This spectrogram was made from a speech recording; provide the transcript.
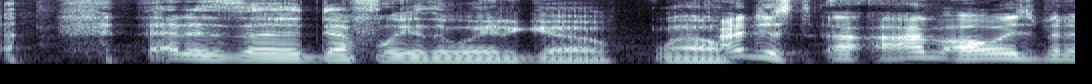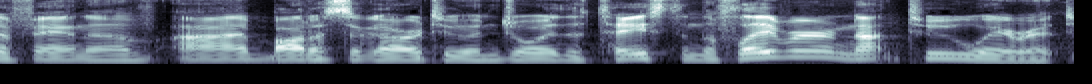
that is uh, definitely the way to go. Well, I just I, I've always been a fan of I bought a cigar to enjoy the taste and the flavor, not to wear it.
